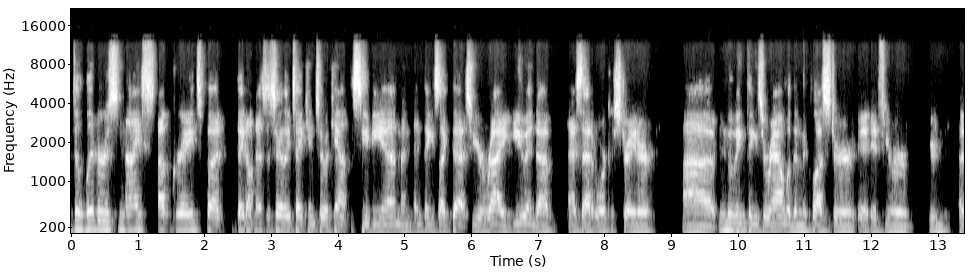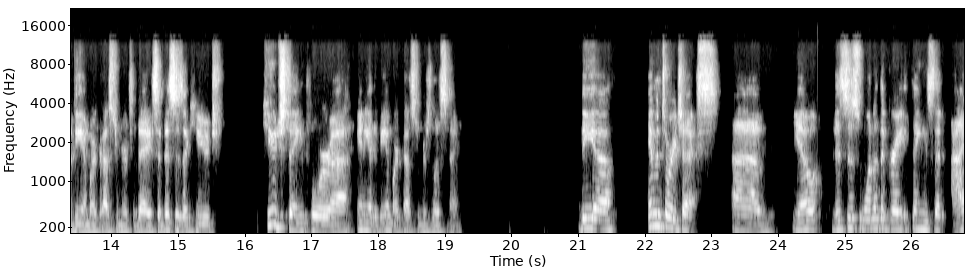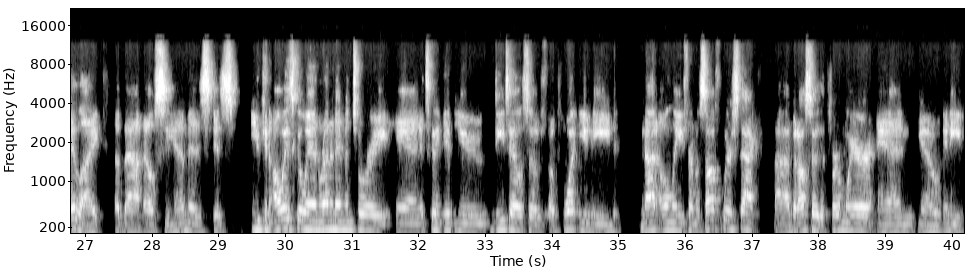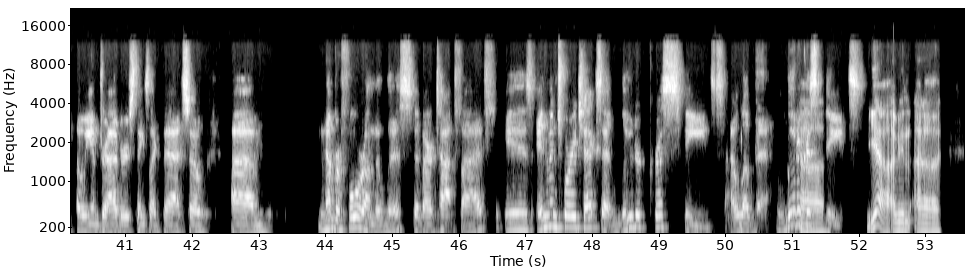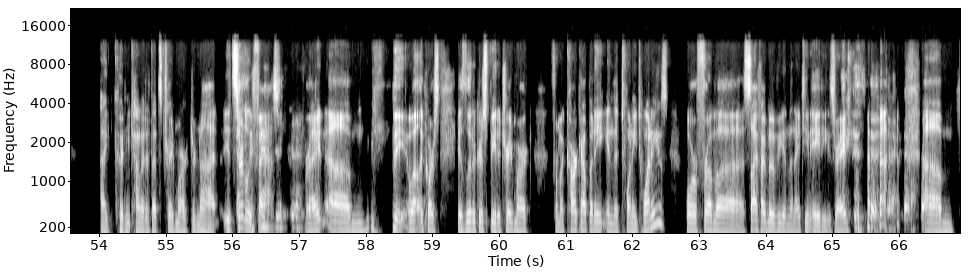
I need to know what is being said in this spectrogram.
delivers nice upgrades, but they don't necessarily take into account the CVM and, and things like that. So you're right. You end up as that orchestrator, uh, moving things around within the cluster if you're you're a VMware customer today. So this is a huge, huge thing for uh, any of the VMware customers listening. The uh, inventory checks. Um, you know, this is one of the great things that I like about LCM is is you can always go in, run an inventory, and it's going to give you details of, of what you need, not only from a software stack, uh, but also the firmware and you know any OEM drivers, things like that. So um, number four on the list of our top five is inventory checks at ludicrous speeds. I love that ludicrous uh, speeds. Yeah, I mean, uh, I couldn't comment if that's trademarked or not. It's certainly fast, right? Um, the well, of course, is Ludicrous Speed a trademark from a car company in the 2020s or from a sci-fi movie in the 1980s, right? um,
